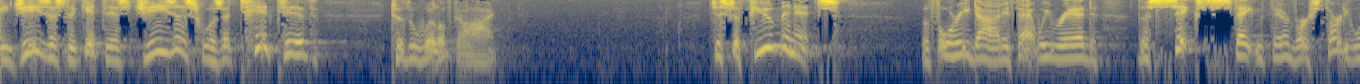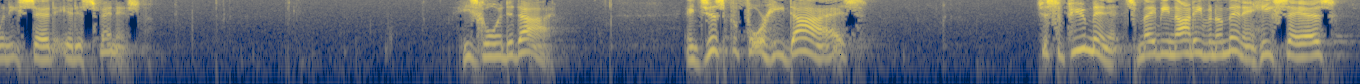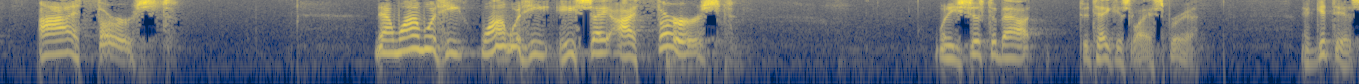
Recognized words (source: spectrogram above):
And Jesus, now get this, Jesus was attentive to the will of God. Just a few minutes before he died, in fact, we read the sixth statement there, verse 30, when he said, It is finished. He's going to die. And just before he dies, just a few minutes, maybe not even a minute, he says, I thirst. Now, why would he, why would he, he say, I thirst, when he's just about to take his last breath? Now, get this.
